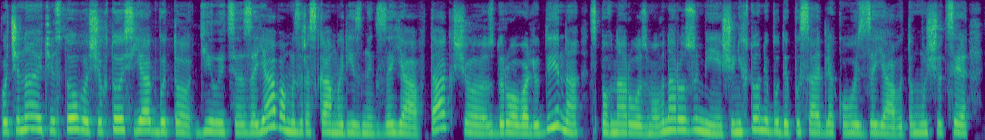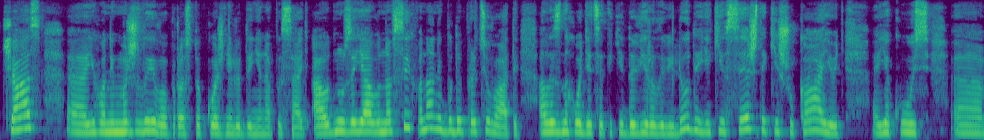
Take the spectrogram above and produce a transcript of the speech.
Починаючи з того, що хтось якби то ділиться заявами, зразками різних заяв, так що здорова людина сповна розуму, вона розуміє, що ніхто не буде писати для когось заяви, тому що це час, е, його неможливо просто кожній людині написати. А одну заяву на всіх вона не буде працювати. Але знаходяться такі довірливі люди, які все ж таки шукають е, якусь. е,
